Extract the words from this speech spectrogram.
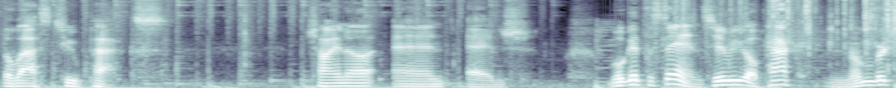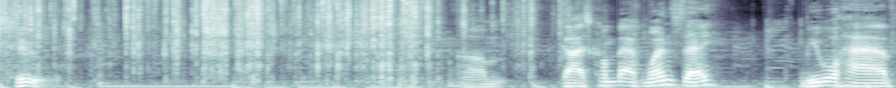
the last two packs. Chyna and Edge. We'll get the stands. Here we go. Pack number two. Um, guys, come back Wednesday. We will have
